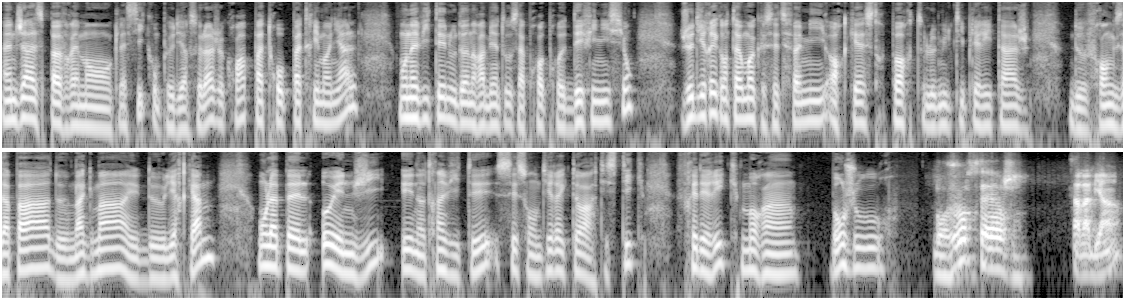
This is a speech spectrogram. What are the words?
Un jazz pas vraiment classique, on peut dire cela je crois, pas trop patrimonial. Mon invité nous donnera bientôt sa propre définition. Je dirais quant à moi que cette famille orchestre porte le multiple héritage de Frank Zappa, de Magma et de l'IRCAM. On l'appelle ONJ et notre invité c'est son directeur artistique Frédéric Morin. Bonjour. Bonjour Serge. Ça va bien?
